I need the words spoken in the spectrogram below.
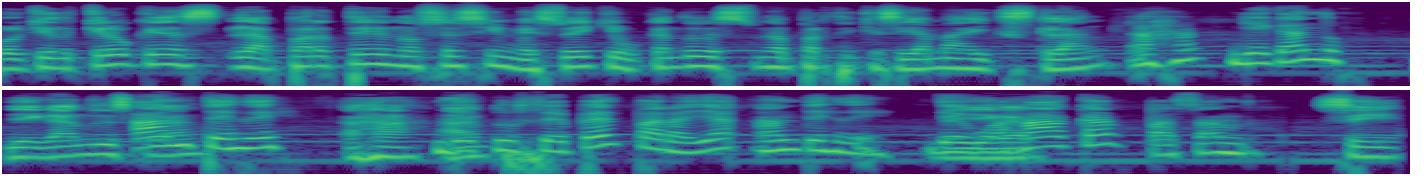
porque creo que es la parte, no sé si me estoy equivocando, es una parte que se llama Ixtlán. Ajá, llegando. Llegando. Antes de, Ajá, de an- Tuxtepec para allá, antes de. De, De llegar. Oaxaca, pasando. Sí,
